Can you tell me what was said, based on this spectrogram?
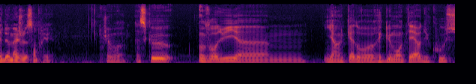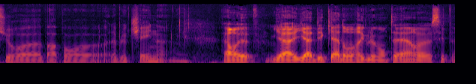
dommage de s'en priver. Je vois. Est-ce que aujourd'hui il y a un cadre réglementaire du coup sur par rapport à la blockchain? Alors, euh, il y, a, des cadres réglementaires. Euh, il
